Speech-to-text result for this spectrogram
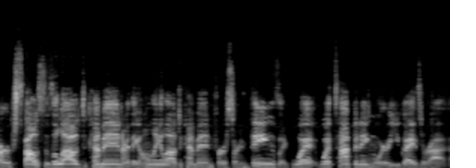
Are spouses allowed to come in? Are they only allowed to come in for certain things? Like what what's happening where you guys are at?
